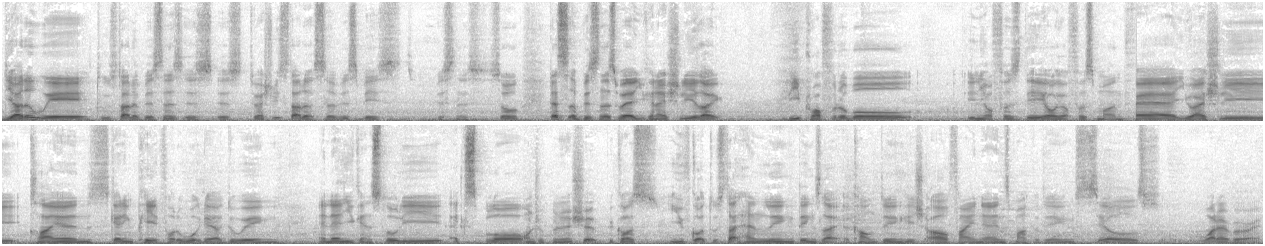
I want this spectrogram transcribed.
The other way to start a business is is to actually start a service based business. So that's a business where you can actually like be profitable in your first day or your first month where you're actually clients getting paid for the work they are doing and then you can slowly explore entrepreneurship because you've got to start handling things like accounting, HR, finance, marketing, sales, whatever, right?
